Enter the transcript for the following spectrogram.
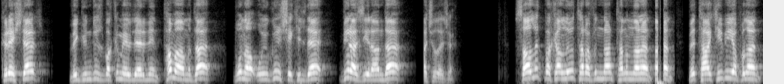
Kreşler ve gündüz bakım evlerinin tamamı da buna uygun şekilde 1 Haziran'da açılacak. Sağlık Bakanlığı tarafından tanımlanan ve takibi yapılan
